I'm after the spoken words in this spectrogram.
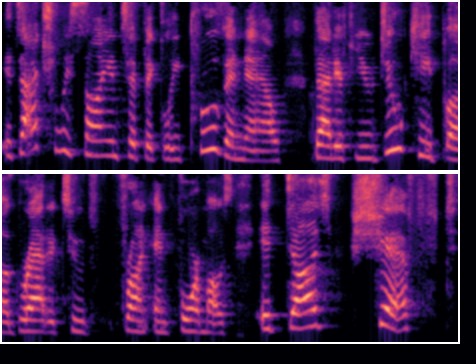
It's actually scientifically proven now that if you do keep uh, gratitude front and foremost, it does shift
